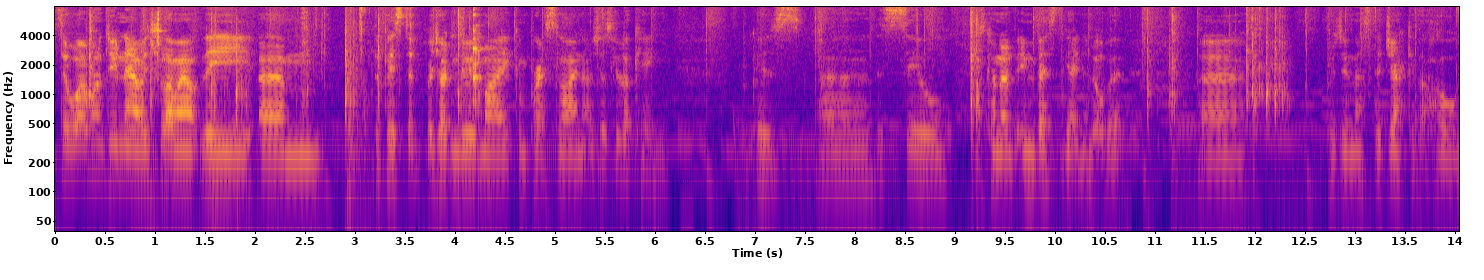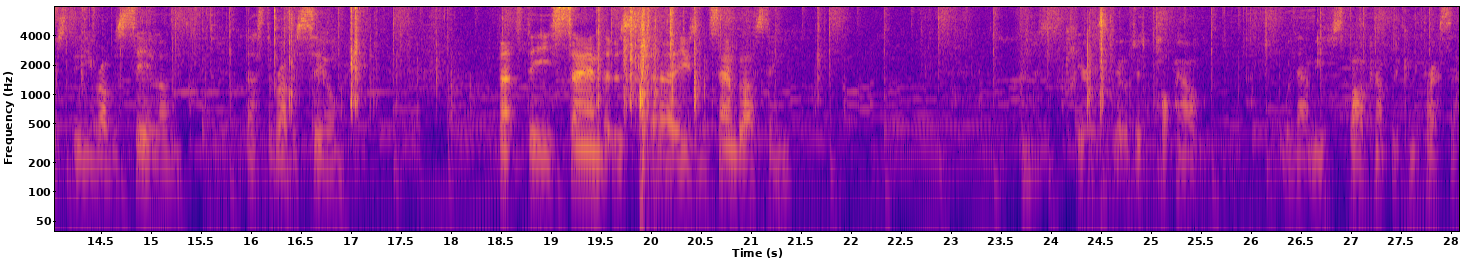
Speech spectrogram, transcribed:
so what I want to do now is blow out the um, the piston, which I can do with my compressed line. I was just looking because uh, the seal is kind of investigating a little bit. Uh, I presume that's the jacket that holds the rubber seal on. That's the rubber seal. That's the sand that was uh, using the sandblasting. I'm just curious if it'll just pop out without me sparking up the compressor.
